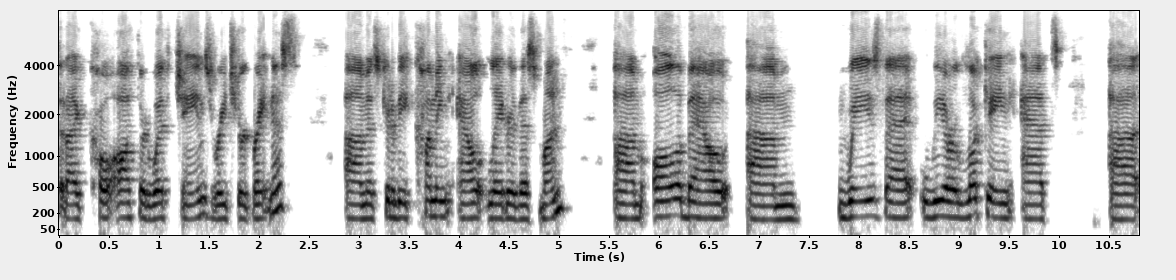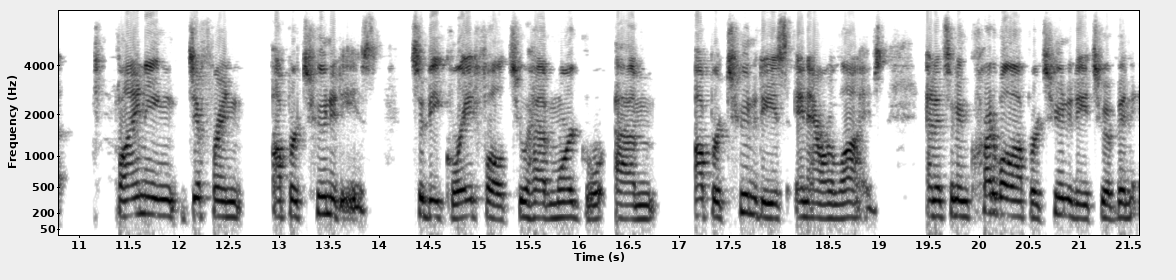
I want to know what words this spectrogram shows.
that I co authored with James, Reach Your Greatness. Um, it's going to be coming out later this month, um, all about um, ways that we are looking at uh, finding different opportunities to be grateful, to have more um, opportunities in our lives. And it's an incredible opportunity to have been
